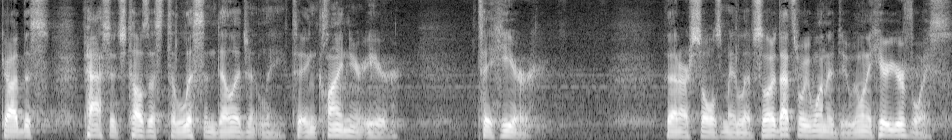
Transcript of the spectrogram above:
God, this passage tells us to listen diligently, to incline your ear, to hear that our souls may live. So, Lord, that's what we want to do. We want to hear your voice.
